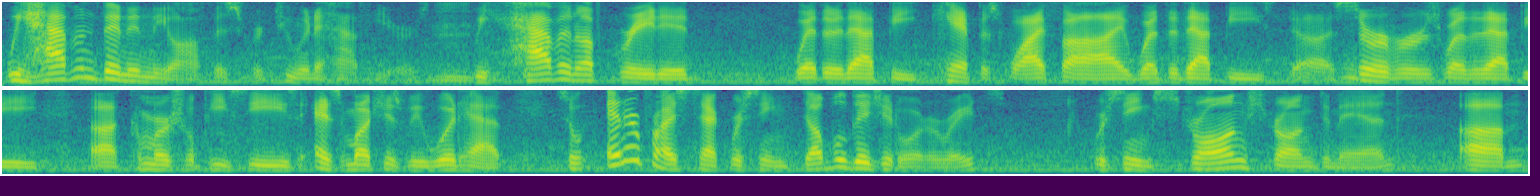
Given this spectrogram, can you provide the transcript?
we haven't been in the office for two and a half years. Mm. We haven't upgraded whether that be campus Wi-Fi, whether that be uh, servers, whether that be uh, commercial PCs, as much as we would have. So enterprise tech, we're seeing double digit order rates. We're seeing strong, strong demand. Um,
